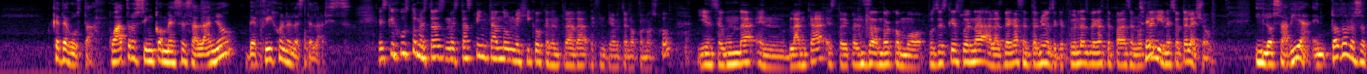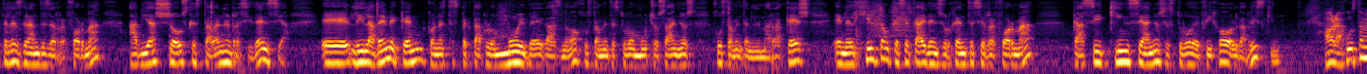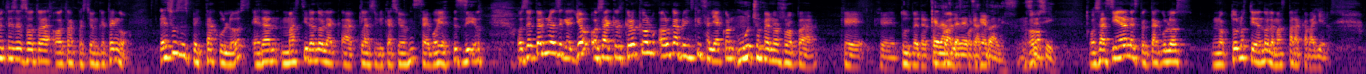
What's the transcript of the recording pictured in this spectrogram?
¿qué te gusta? Cuatro o cinco meses al año de fijo en el Estelaris. Es que justo me estás, me estás pintando un México que de entrada definitivamente no conozco. Y en segunda, en Blanca, estoy pensando como, pues es que suena a Las Vegas en términos de que tú en Las Vegas te paras en un hotel y en ese hotel hay show y lo sabía. En todos los hoteles grandes de Reforma había shows que estaban en residencia. Eh, Lila Deneken con este espectáculo muy Vegas, ¿no? Justamente estuvo muchos años, justamente en el Marrakech. En el Hilton que se cae de Insurgentes y Reforma, casi 15 años estuvo de fijo Olga Briskin. Ahora, justamente esa es otra, otra cuestión que tengo. esos espectáculos eran más tirándole a, clasificación, se voy a decir. O sea, términos de que yo, o sea, creo que Olga Brinsky salía con mucho menos ropa que, que tus vedettes que actuales, por ejemplo. Actuales. Sí, sí. O sea, sí eran espectáculos nocturnos tirándole más para caballeros.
